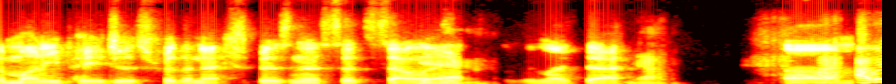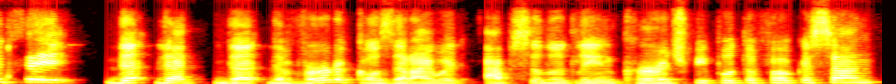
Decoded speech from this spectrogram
the money pages for the next business that's selling yeah. something like that. Yeah. Um, I, I would say that that the the verticals that I would absolutely encourage people to focus on,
